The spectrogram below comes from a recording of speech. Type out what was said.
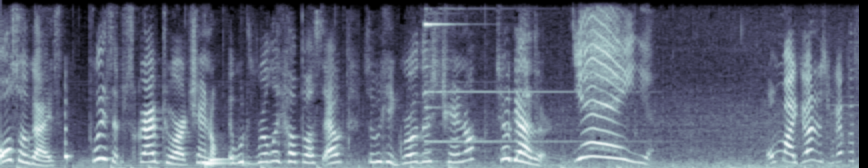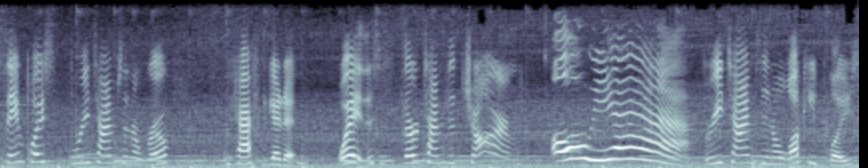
Also, guys, please subscribe to our channel. It would really help us out so we can grow this channel together. Yay! Oh my goodness, we got the same place three times in a row. We have to get it. Wait, this is third time's a charm. Oh yeah! Three times in a lucky place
